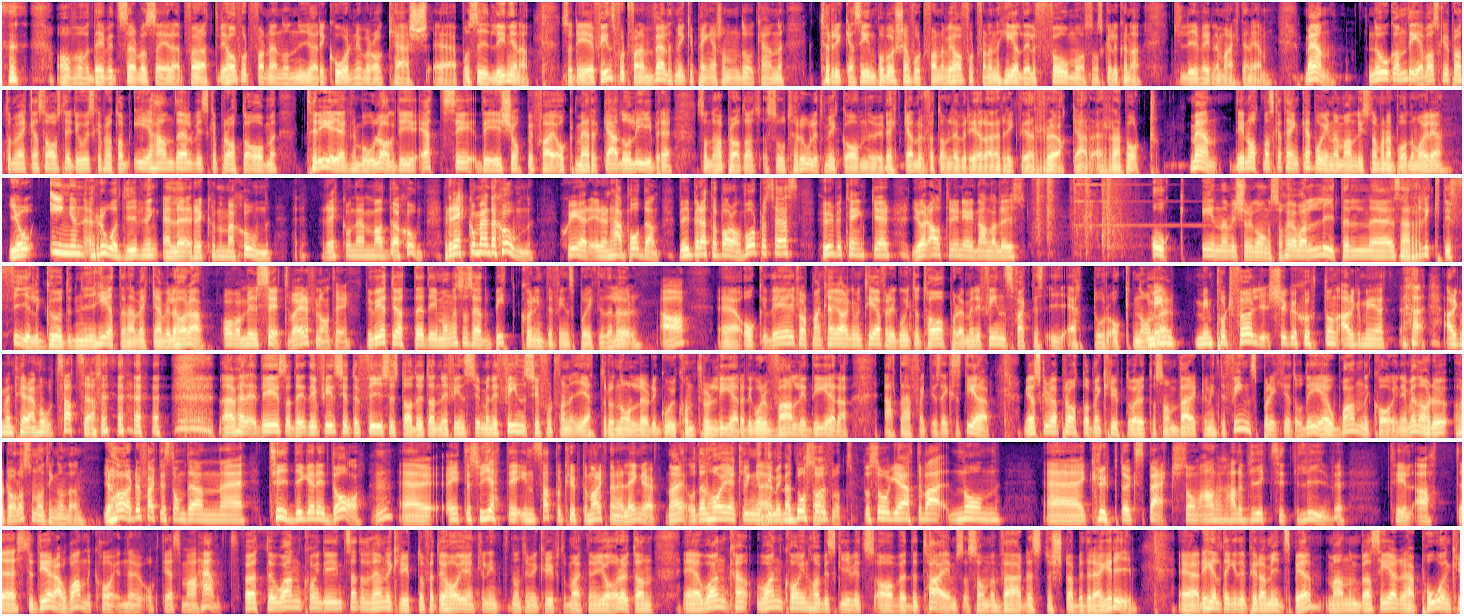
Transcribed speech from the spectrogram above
av vad David Servos säger, för att vi har fortfarande ändå nya rekordnivåer av cash eh, på sidlinjerna. Så det finns fortfarande väldigt mycket pengar som då kan tryckas in på börsen fortfarande. Vi har fortfarande en hel del FOMO som skulle kunna kliva in i marknaden igen. Men Nog om det. Vad ska vi prata om i veckans avsnitt? Jo, vi ska prata om e-handel, vi ska prata om tre egentligen bolag. Det är ju Etsy, det är Shopify och Mercado Libre som det har pratats så otroligt mycket om nu i veckan nu för att de levererar en riktig rökarrapport. Men det är något man ska tänka på innan man lyssnar på den här podden. Vad är det? Jo, ingen rådgivning eller rekommendation. Rekommendation. Rekommendation sker i den här podden. Vi berättar bara om vår process, hur vi tänker, gör alltid din egen analys. Och innan vi kör igång så har jag bara en liten eh, så här, riktig feelgood nyhet den här veckan. Vill du höra? Åh, oh, vad mysigt. Vad är det för någonting? Du vet ju att eh, det är många som säger att bitcoin inte finns på riktigt, eller hur? Ja. Eh, och det är klart, man kan ju argumentera för det, det går inte att ta på det, men det finns faktiskt i ettor och nollor. Min, min portfölj 2017 argument, argumenterar motsatsen. Nej, det, är så, det, det, finns ju inte fysiskt, då, utan det finns ju, men det finns ju fortfarande i ettor och nollor, och det går att kontrollera, det går att validera att det här faktiskt existerar. Men jag skulle vilja prata om en kryptovaluta som verkligen inte finns på riktigt, och det är OneCoin. Jag vet inte, har du hört talas om någonting om den? Jag hörde faktiskt om den eh, tidigare idag. Mm. Eh, jag är inte så jätteinsatt på kryptomarknaden längre. Nej, och den har egentligen ingenting med men då, så, ja, då såg jag att det var någon eh, kryptoexpert som han hade vikt sitt liv till att att eh, studera OneCoin nu och det som har hänt? För att eh, OneCoin, det är intressant att du nämner krypto, för att det har egentligen inte något med kryptomarknaden att göra, utan eh, OneCoin har beskrivits av The Times som världens största bedrägeri. Det är helt enkelt ett pyramidspel. Man baserar det här på en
